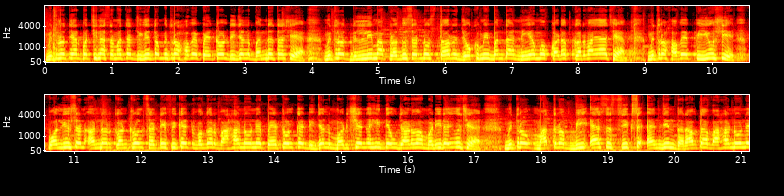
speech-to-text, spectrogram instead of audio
મિત્રો, ત્યાર પછીના સમાચાર જોઈએ તો મિત્રો, હવે પેટ્રોલ, ડીઝલ બંધ થશે. મિત્રો, દિલ્હીમાં પ્રદૂષણનું સ્તર જોખમી બનતા નિયમો કડક કરવાયા છે. મિત્રો, હવે PUC pollution under control certificate વગર વાહનોને પેટ્રોલ કે ડીઝલ મળશે નહીં તેવું જાણવા મળી રહ્યું છે. મિત્રો, માત્ર બીએસ સિક્સ એન્જિન ધરાવતા વાહનોને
